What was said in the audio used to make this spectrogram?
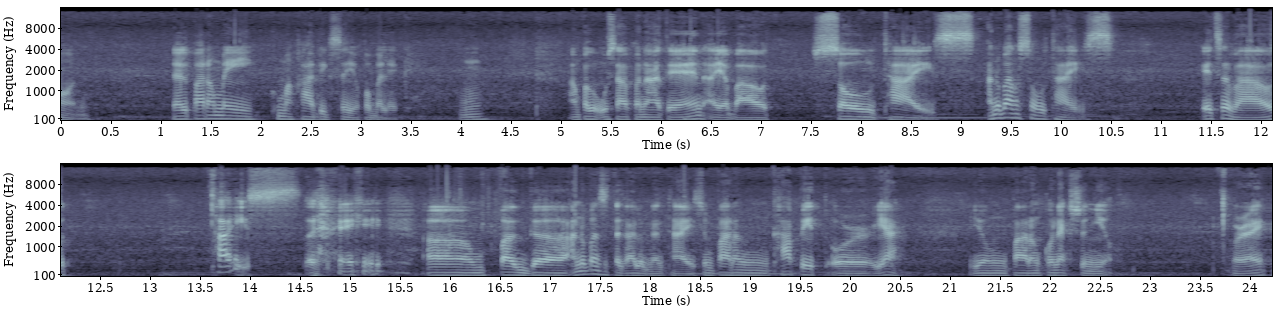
on. Dahil parang may kumakabig sa iyo pabalik. Hmm? Ang pag-uusapan natin ay about soul ties. Ano ba ang soul ties? It's about ties. um, pag, uh, ano ba sa Tagalog ng ties? Yung parang kapit or, yeah, yung parang connection nyo. Alright?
